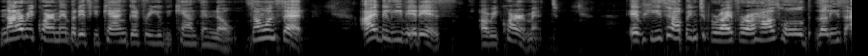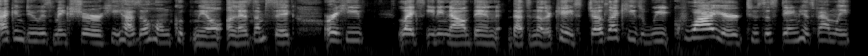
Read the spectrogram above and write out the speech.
not a requirement, but if you can, good for you. If you can't, then no. Someone said, I believe it is a requirement. If he's helping to provide for our household, the least I can do is make sure he has a home cooked meal unless I'm sick or he likes eating now, then that's another case. Just like he's required to sustain his family,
